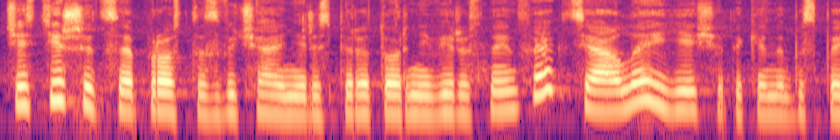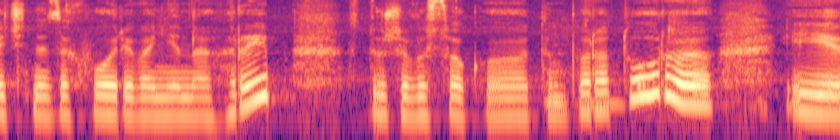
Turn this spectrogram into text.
Частіше це просто звичайні респіраторні вірусні інфекції, але є ще таке небезпечне захворювання на грип з дуже високою температурою і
